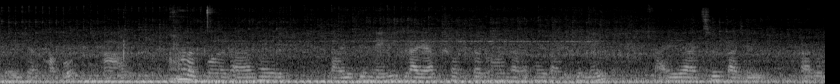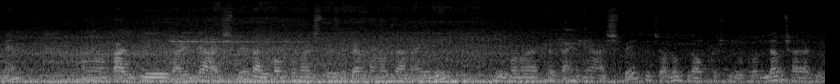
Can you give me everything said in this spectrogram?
তো এইটা খাব। আর তোমার বাড়িতে নেই, প্রায় এক সপ্তাহ তোমার বাড়িতে নেই, বাইরে আছে কাজের কারণে। কালকে বাড়িতে আসবে, কাল কখন আসবে সেটা এখনও জানাইনি যে কোনো একটা টাইমে আসবে, তো চলো ব্লগটা শুরু করলাম। সারাদিন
